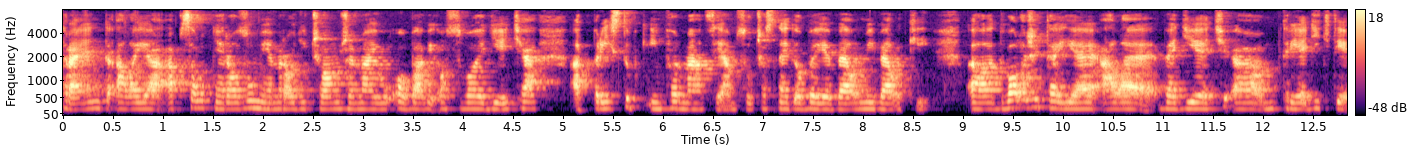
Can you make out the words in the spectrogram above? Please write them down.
trend, ale ja absolútne rozumiem rodičom, že majú obavy o svoje dieťa a prístup k informáciám v súčasnej dobe je veľmi veľký. Dôležité je ale vedieť e, triediť tie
